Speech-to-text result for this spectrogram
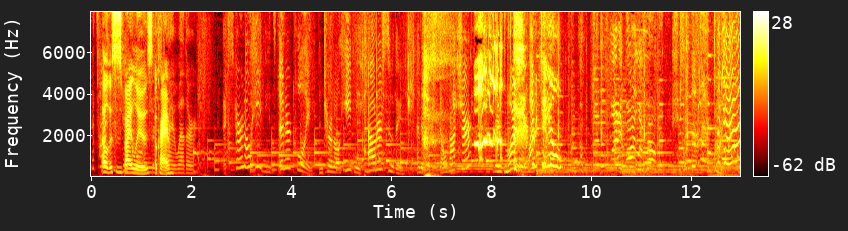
It's Oh, this is by cool in Bailu's. this Okay. weather. External heat needs inner cooling. Internal heat needs outer soothing. And if you're still not sure, there's more than one Tail. Lady found it! Dad?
